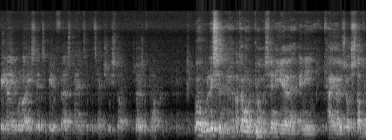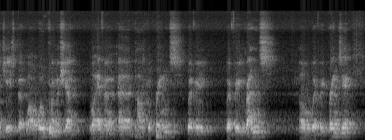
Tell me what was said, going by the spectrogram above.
being able, like you said, to be the first man to potentially stop Joseph Parker. Well, listen, I don't want to promise any uh, any KOs or stoppages, but what I will promise you, whatever uh, Parker brings, whether he, whether he runs or whether he brings it,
